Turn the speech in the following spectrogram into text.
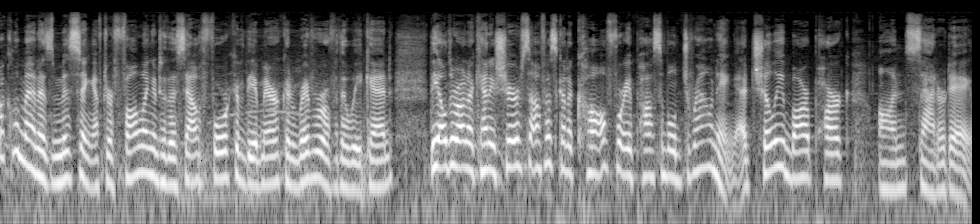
A Rocklin man is missing after falling into the South Fork of the American River over the weekend. The El Dorado County Sheriff's Office got a call for a possible drowning at Chili Bar Park on Saturday.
